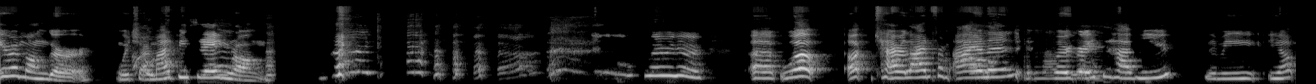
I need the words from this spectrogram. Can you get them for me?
Iramonger. which oh, I might be saying wrong. There we go. Uh, well, oh, Caroline from oh, Ireland. Oh, so great to have you. Let me, yep.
